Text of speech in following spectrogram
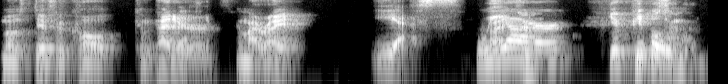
most difficult competitor. Yes. Am I right? Yes, we right. are. So give people, people some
